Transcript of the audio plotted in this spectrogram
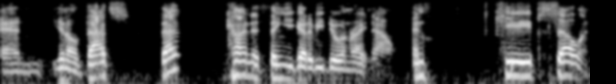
and you know that's that kind of thing you got to be doing right now, and keep selling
